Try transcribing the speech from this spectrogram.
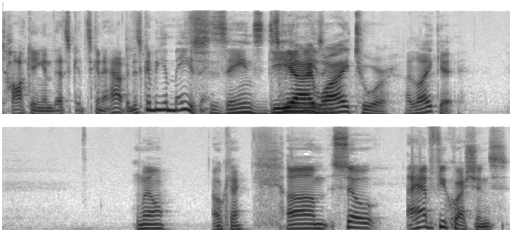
talking, and that's it's going to happen. It's going to be amazing. Zane's gonna amazing. DIY tour. I like it. Well, okay. Um, so I have a few questions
